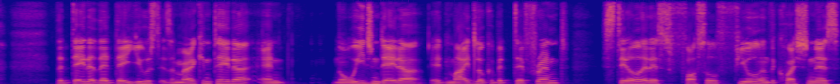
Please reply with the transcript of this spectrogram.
the data that they used is American data and Norwegian data. It might look a bit different. Still, it is fossil fuel, and the question is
